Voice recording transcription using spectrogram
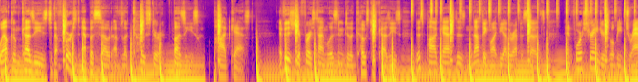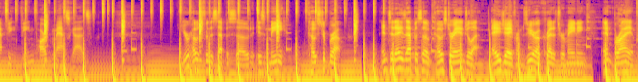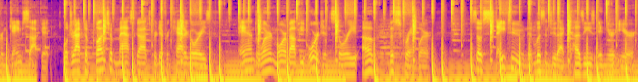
Welcome, Cuzzies, to the first episode of the Coaster Fuzzies podcast. If this is your first time listening to the Coaster Cuzzies, this podcast is nothing like the other episodes, and four strangers will be drafting theme park mascots. Your host for this episode is me, Coaster Bro. In today's episode, Coaster Angela, AJ from Zero Credits Remaining, and Brian from GameSocket will draft a bunch of mascots for different categories and learn more about the origin story of the Scrambler. So stay tuned and listen to that Cuzzies in your ear.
